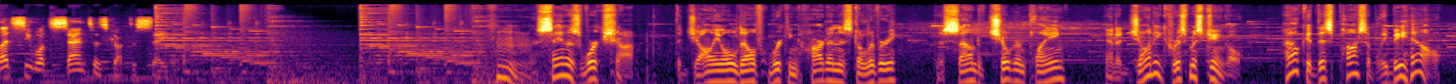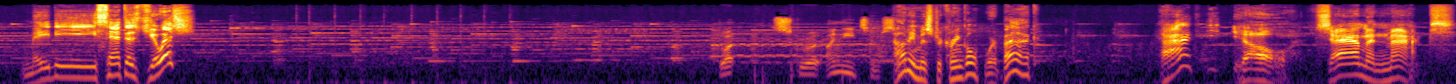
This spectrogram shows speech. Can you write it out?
Let's see what Santa's got to say. Hmm, Santa's workshop. The jolly old elf working hard on his delivery, the sound of children playing, and a jaunty Christmas jingle. How could this possibly be hell? Maybe Santa's Jewish? What? Screw it. I need to. So. Howdy, Mr. Kringle. We're back. Huh? Yo, Sam and Max.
